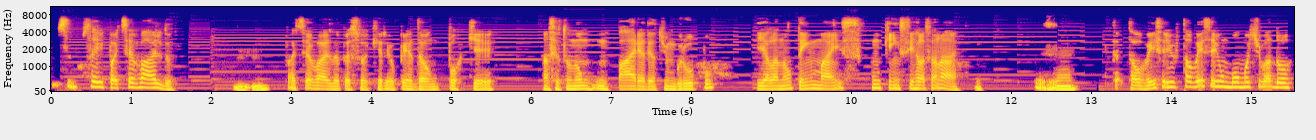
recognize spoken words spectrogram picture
Não sei, pode ser válido. Uhum. Pode ser válido a pessoa querer o perdão porque ela se tornou um, um párea dentro de um grupo e ela não tem mais com quem se relacionar. Pois é. Talvez seja, talvez seja um bom motivador.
